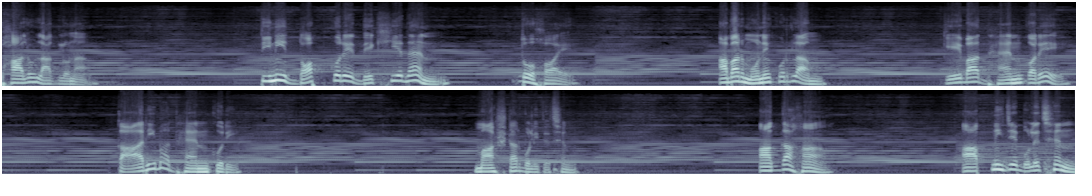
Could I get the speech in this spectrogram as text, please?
ভালো লাগল না। তিনি দপ করে দেখিয়ে দেন, তো হয়। আবার মনে করলাম কে বা ধ্যান করে? কারই বা ধ্যান করি? মাস্টার বলিতেছেন, আজ্ঞা, হাঁ। আপনি যে বলেছেন,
